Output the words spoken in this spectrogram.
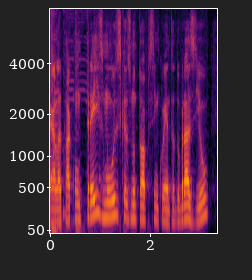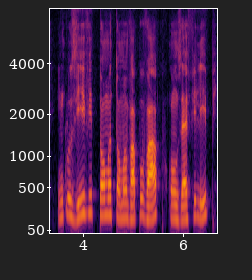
Ela tá com três músicas no top 50 do Brasil, inclusive Toma Toma Vapo Vapo, com o Zé Felipe,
